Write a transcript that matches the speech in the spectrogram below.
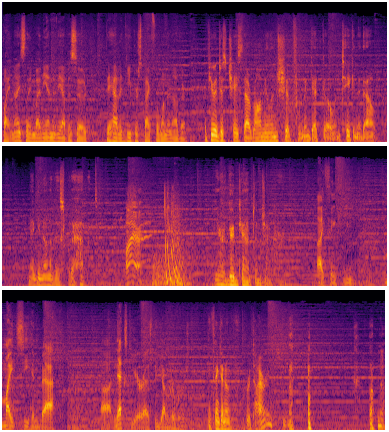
quite nicely. And by the end of the episode, they have a deep respect for one another. If you had just chased that Romulan ship from the get go and taken it out, maybe none of this would have happened. Fire! You're a good captain, Jim Kirk. I think you might see him back uh, next year as the younger version. You thinking of retiring? oh, no.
